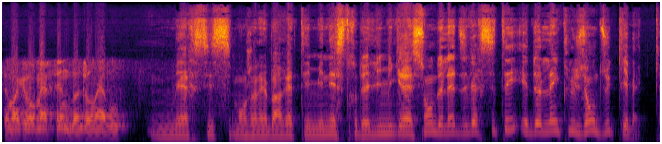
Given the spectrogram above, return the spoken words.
C'est moi qui vous remercie. Une bonne journée à vous. Merci, Simon Jolin Barrette, ministre de l'Immigration, de la Diversité et de l'Inclusion du Québec.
